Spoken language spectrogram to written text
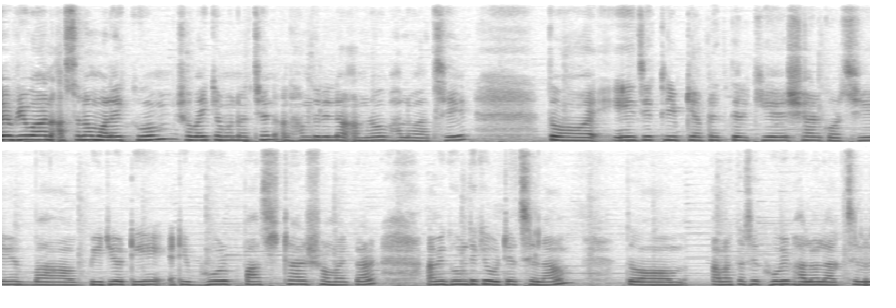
এভরিওয়ান আসসালামু আলাইকুম। সবাই কেমন আছেন? আলহামদুলিল্লাহ, আমরাও ভালো আছি। তো এই যে ক্লিপটি আপনাদেরকে শেয়ার করছি বা ভিডিওটি, এটি ভোর পাঁচটার সময়কার। আমি ঘুম থেকে উঠেছিলাম। তো আমার কাছে খুবই ভালো লাগছিল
